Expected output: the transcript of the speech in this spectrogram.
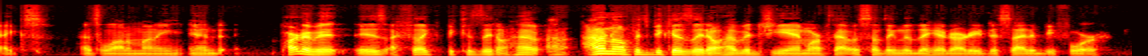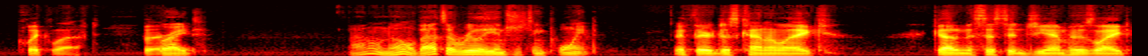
yikes. That's a lot of money. And part of it is I feel like because they don't have I don't, I don't know if it's because they don't have a GM or if that was something that they had already decided before Click left. But Right. I don't know. That's a really interesting point. if they're just kind of like got an assistant GM who's like,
